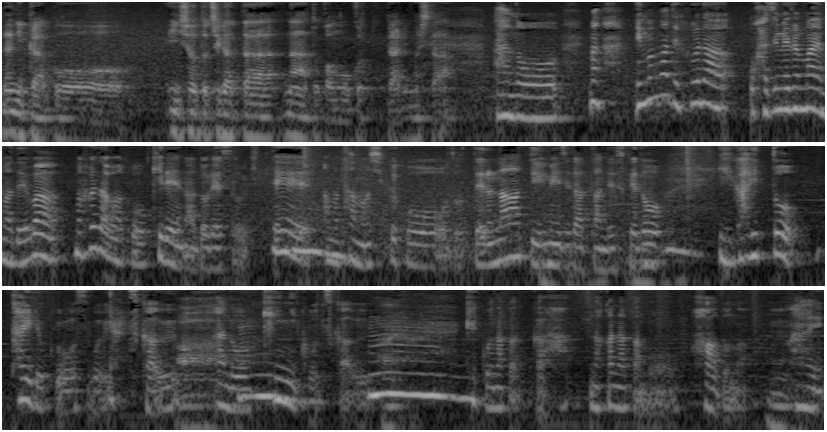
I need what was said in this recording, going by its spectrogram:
何かこう印象と違ったなとか思うことってありました？あのまあ、今までフラを始める前までは、まあ、フラはこう綺麗なドレスを着て、あまあ楽しくこう踊ってるなっていうイメージだったんですけど、意外と体力をすごい使うあの筋肉を使う、結構なかなかなかなかのハードな、うん。はい、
